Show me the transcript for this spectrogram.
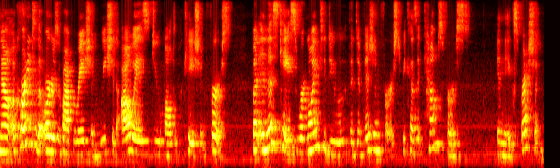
Now, according to the orders of operation, we should always do multiplication first. But in this case, we're going to do the division first because it comes first in the expression.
